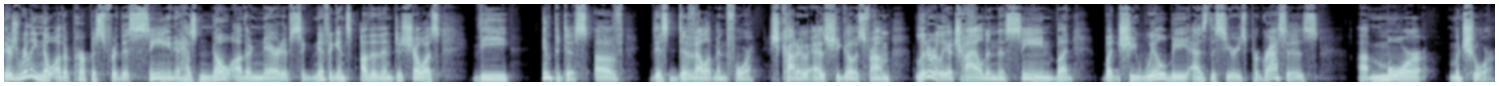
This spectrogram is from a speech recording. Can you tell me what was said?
There's really no other purpose for this scene. It has no other narrative significance other than to show us the impetus of this development for Hikaru as she goes from literally a child in this scene, but but she will be as the series progresses uh, more mature.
